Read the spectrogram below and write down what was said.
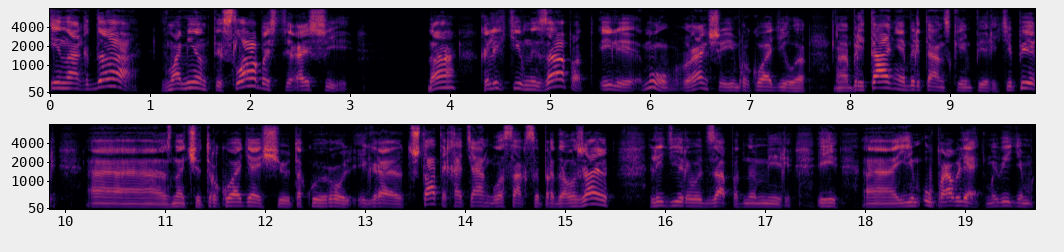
Иногда в моменты слабости России да, коллективный Запад, или, ну, раньше им руководила а, Британия, Британская империя, теперь, а, значит, руководящую такую роль играют Штаты, хотя англосаксы продолжают лидировать в западном мире и а, им управлять. Мы видим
